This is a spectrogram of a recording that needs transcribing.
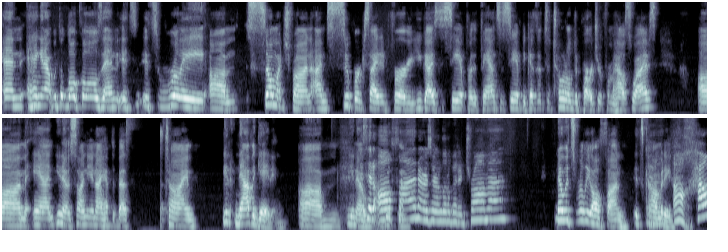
and hanging out with the locals and it's it's really um so much fun i'm super excited for you guys to see it for the fans to see it because it's a total departure from housewives um and you know sonja and i have the best time you know navigating um you know Is it all fun or is there a little bit of drama? no it's really all fun it's Yeah. comedy Oh, how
